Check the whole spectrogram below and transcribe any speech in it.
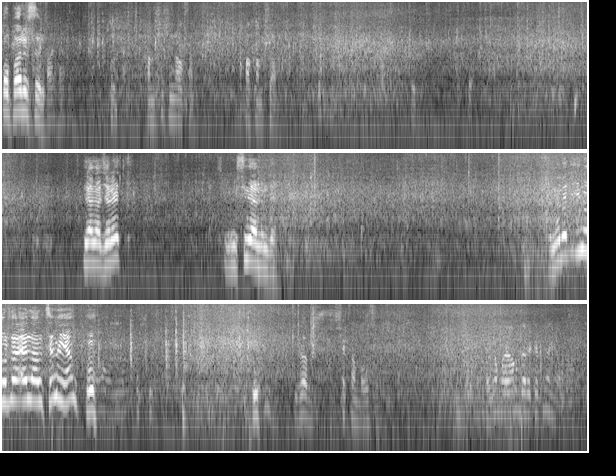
Koparırsın. Hayır, hayır. Dur. Kamışı şimdi al sen. Al kamışı al. Biraz acele et. Şimdi misin elimde. Mehmet in orada el alsana ya. Hı. Güzel. Çek lan balığı çek. Hocam ayağının bereketinden geldi.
